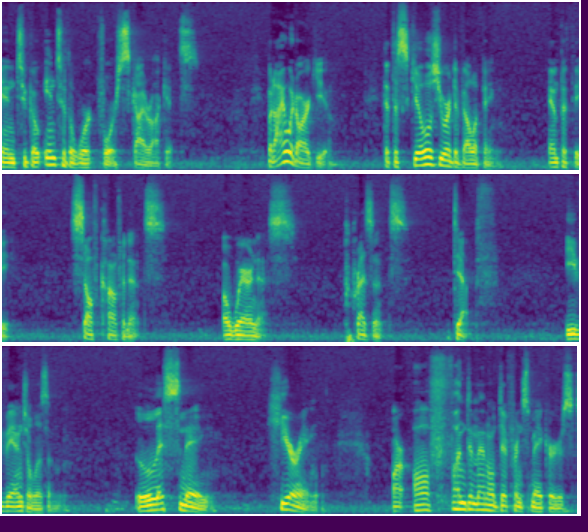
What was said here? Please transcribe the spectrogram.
and to go into the workforce skyrockets. But I would argue that the skills you are developing empathy, self confidence, awareness, presence, depth, evangelism, listening, hearing are all fundamental difference makers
